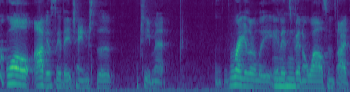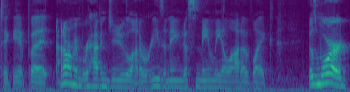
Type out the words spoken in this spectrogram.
don't. Well, obviously they changed the GMAT regularly, and Mm-hmm. it's been a while since I took it. But I don't remember having to do a lot of reasoning. Just mainly a lot of like it was more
